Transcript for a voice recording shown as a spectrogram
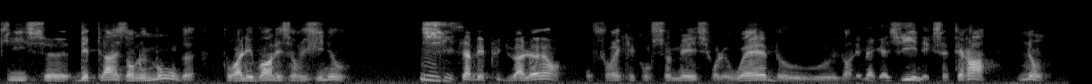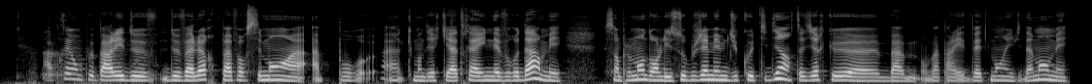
qui se déplacent dans le monde pour aller voir les originaux. Hmm. S'ils n'avaient plus de valeur, on ferait que les consommer sur le web ou dans les magazines, etc. Non. Après, on peut parler de, de valeur, pas forcément à, pour, comment dire, qui a trait à une œuvre d'art, mais simplement dans les objets même du quotidien. C'est-à-dire que, euh, bah, on va parler de vêtements évidemment, mais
